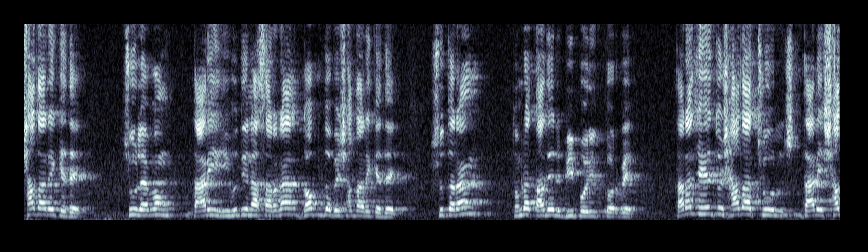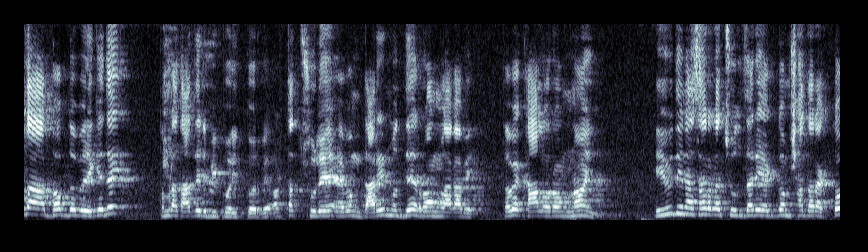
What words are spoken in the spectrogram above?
সাদা রেখে দেয় চুল এবং দাড়ি ইহুদি নাসারারা দবদবে সাদা রেখে দেয় সুতরাং তোমরা তাদের বিপরীত করবে। তারা যেহেতু সাদা চুল, দাড়ি সাদা দবদবে রেখে দেয় তোমরা তাদের বিপরীত করবে। অর্থাৎ চুলে এবং দাড়ির মধ্যে রং লাগাবে। তবে কালো রং নয়। ইহুদিন চুল দাড়ি একদম সাদা রাখতো।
